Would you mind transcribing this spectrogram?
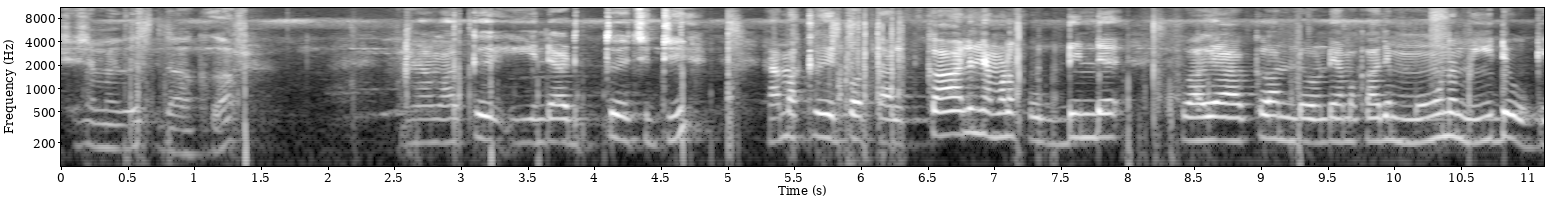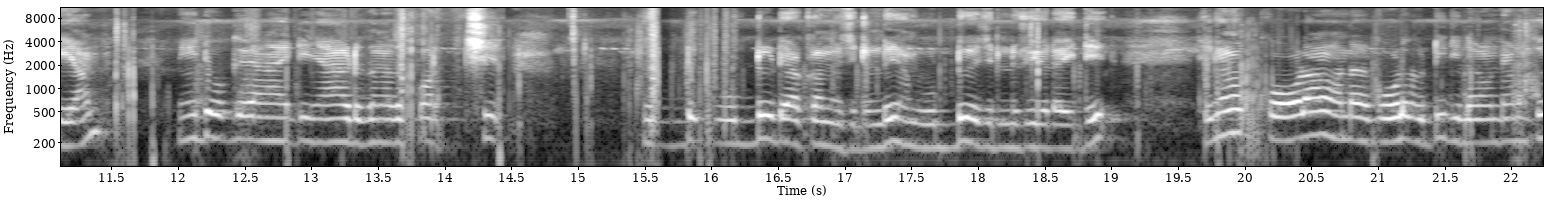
ശേഷം നമ്മൾ ഇത് ഇതാക്കുക നമുക്ക് ഇതിന്റെ അടുത്ത് വെച്ചിട്ട് നമുക്ക് ഇപ്പോൾ തൽക്കാലം നമ്മളെ ഫുഡിന്റെ വകയാക്കേണ്ടതുകൊണ്ട് നമുക്ക് ആദ്യം മൂന്ന് മീറ്റ് കുക്ക് ചെയ്യാം. മീറ്റ് കുക്ക് ചെയ്യാനായിട്ട് ഞാൻ എടുക്കുന്നത് കുറച്ച് വുഡ് വുഡ് ഇടാക്കാന്ന് വെച്ചിട്ടുണ്ട്. ഞാൻ വുഡ് വെച്ചിട്ടുണ്ട് ഫ്യൂലായിട്ട് പിന്നെ നമുക്ക് കോളാണ് വേണ്ട കോൾ കിട്ടിയിട്ടില്ല അതുകൊണ്ട് നമുക്ക്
